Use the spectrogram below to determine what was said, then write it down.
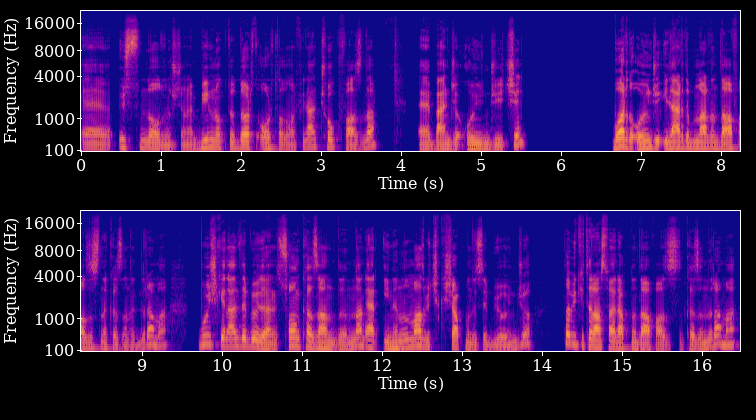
e, üstünde olduğunu düşünüyorum. Yani 1.4 ortalama falan çok fazla e, bence oyuncu için. Bu arada oyuncu ileride bunlardan daha fazlasını kazanabilir ama bu iş genelde böyle. Yani son kazandığından eğer inanılmaz bir çıkış yapmadıysa bir oyuncu Tabii ki transfer yaptığında daha fazlasını kazanır ama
